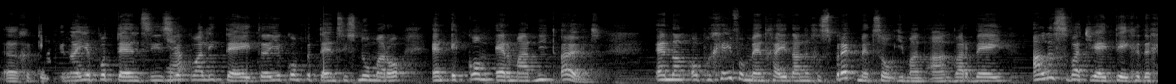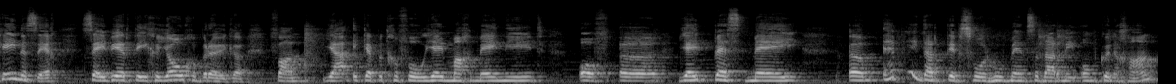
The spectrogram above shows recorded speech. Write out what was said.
eh, gekeken naar je potenties, Ja. je kwaliteiten, je competenties, noem maar op. En ik kom er maar niet uit. En dan op een gegeven moment ga je dan een gesprek met zo iemand aan, waarbij alles wat jij tegen degene zegt, zij weer tegen jou gebruiken. Van ja, ik heb het gevoel, jij mag mij niet. Of eh, jij pest mij. Ehm, heb jij daar tips voor hoe mensen daarmee om kunnen gaan?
